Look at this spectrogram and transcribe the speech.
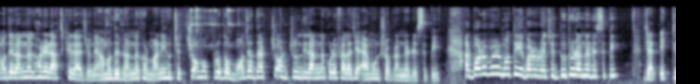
আমাদের রান্নাঘরের আজকের আয়োজনে। আমাদের রান্নাঘর মানেই হচ্ছে চমকপ্রদ, মজাদার, চটজলদি রান্না করে ফেলা যায় এমন সব রান্নার রেসিপি আর বরাবরের মতো এবারও রয়েছে দুটো রান্নার রেসিপি যার একটি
